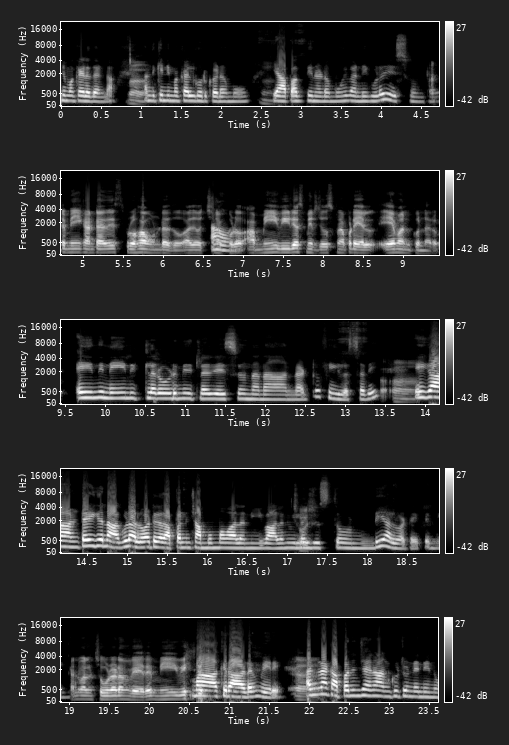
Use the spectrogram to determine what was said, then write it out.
నిమ్మకాయల దండ. అందుకే నిమ్మకాయలు కొరకడము. యాపాకు తినడము ఇవన్నీ కూడా చేస్తూ ఉంటారు. అంటే మీకంటే అది స్పృహ ఉండదు. అది వచ్చినప్పుడు మీ వీడియోస్ మీరు చూసుకున్నప్పుడు ఏమనుకున్నారు? ఏంది నేను ఇట్లా రోడ్డు మీద ఇట్లా చేస్తున్నానా అన్నట్టు ఫీల్ వస్తది. ఇక అంటే ఇక నాకు కూడా అలవాటు కదా. అప్పటి నుంచి అమ్మమ్మ వాళ్ళని వాళ్ళని వీళ్ళని చూసి. చూస్తూ ఉండి అలవాటు అయిపోయింది చూడడం వేరే మాకి రావడం వేరే. అంటే నాకు అప్పటి నుంచి అయినా అనుకుంటుండే నేను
